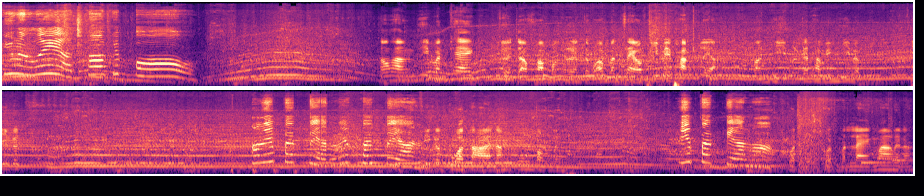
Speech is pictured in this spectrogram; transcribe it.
พี่วิลลี่อะชอบพี่โป ทั้งทางๆที่มันแค่เกิดจากความบังเอิญแต่ว่ามันแซวพี่ไม่พักเลยอะบางทีมันก็ทำให้พี่แบบพี่ก็เอารีบไปเปลี่ยนรีบไปเปลี่ยนพี่ก็กลัวตายนะพุ่งตรงเลยรีบไปเปลี่ยนอะ กดกดมันแรงมากเลยนะ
